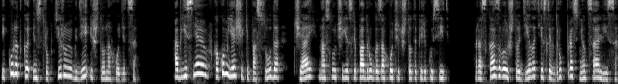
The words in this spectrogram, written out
и коротко инструктирую, где и что находится. Объясняю, в каком ящике посуда, чай, на случай, если подруга захочет что-то перекусить. Рассказываю, что делать, если вдруг проснется Алиса.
